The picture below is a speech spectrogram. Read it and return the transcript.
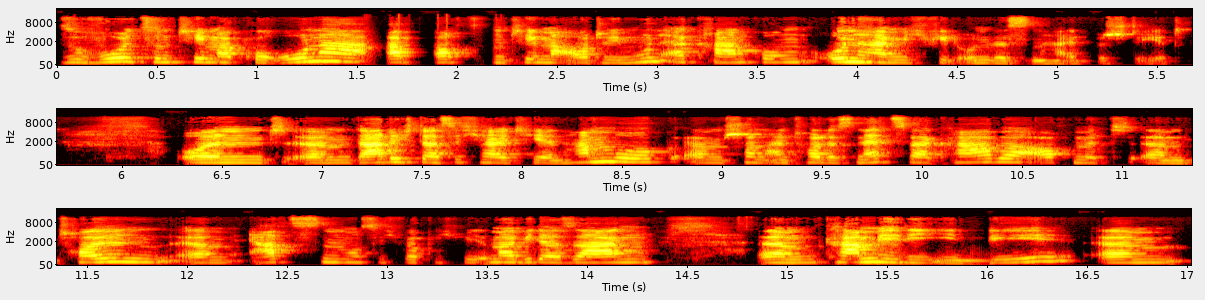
sowohl zum Thema Corona, aber auch zum Thema Autoimmunerkrankungen unheimlich viel Unwissenheit besteht. Und ähm, dadurch, dass ich halt hier in Hamburg ähm, schon ein tolles Netzwerk habe, auch mit ähm, tollen ähm, Ärzten, muss ich wirklich wie immer wieder sagen, ähm, kam mir die Idee, ähm,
